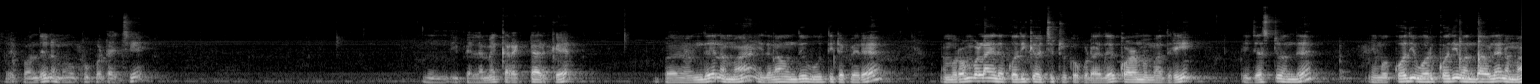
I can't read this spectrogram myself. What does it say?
ஸோ இப்போ வந்து நம்ம உப்பு போட்டாச்சு. இப்போ எல்லாமே கரெக்டாக இருக்குது இப்போ வந்து நம்ம இதெல்லாம் வந்து ஊற்றிட்ட பேர் நம்ம ரொம்பலாம் இதை கொதிக்க வச்சுட்ருக்கக்கூடாது குழம்பு மாதிரி. இது ஜஸ்ட்டு வந்து நம்ம கொதி ஒரு கொதி வந்தாலே நம்ம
